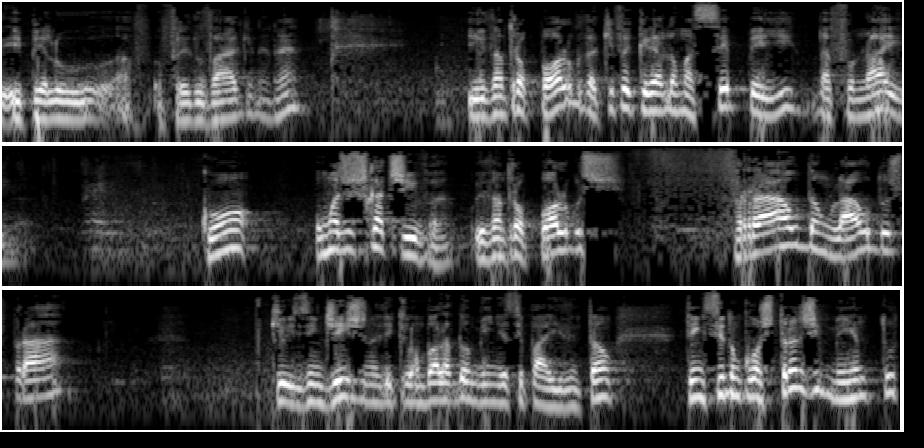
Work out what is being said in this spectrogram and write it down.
e pelo Alfredo Wagner, né? E os antropólogos aqui foi criada uma CPI da FUNAI com uma justificativa. Os antropólogos fraudam laudos para que os indígenas de quilombola dominem esse país. Então, tem sido um constrangimento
